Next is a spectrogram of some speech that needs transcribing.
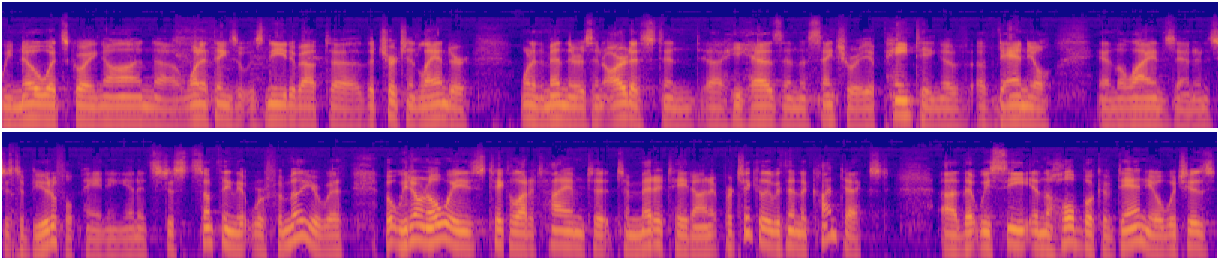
we know what's going on. Uh, one of the things that was neat about uh, the church in Lander one of the men there is an artist, and uh, he has in the sanctuary a painting of, of Daniel and the lion's den. And it's just a beautiful painting, and it's just something that we're familiar with, but we don't always take a lot of time to, to meditate on it, particularly within the context uh, that we see in the whole book of Daniel, which is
